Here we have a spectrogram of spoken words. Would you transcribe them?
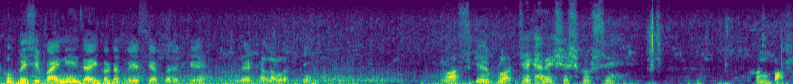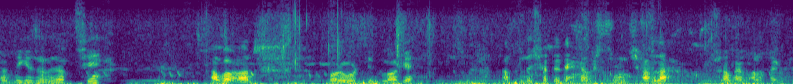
খুব বেশি পাইনি, যাই কটা পেয়েছি আপনাদেরকে দেখালাম আর কি। আজকের ব্লগটা এখানেই শেষ করছি। এখন বাসার দিকে চলে যাচ্ছি। আবার পরবর্তী ব্লগে আপনাদের সাথে দেখা হচ্ছে ইনশাল্লাহ সবাই ভালো থাকবে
